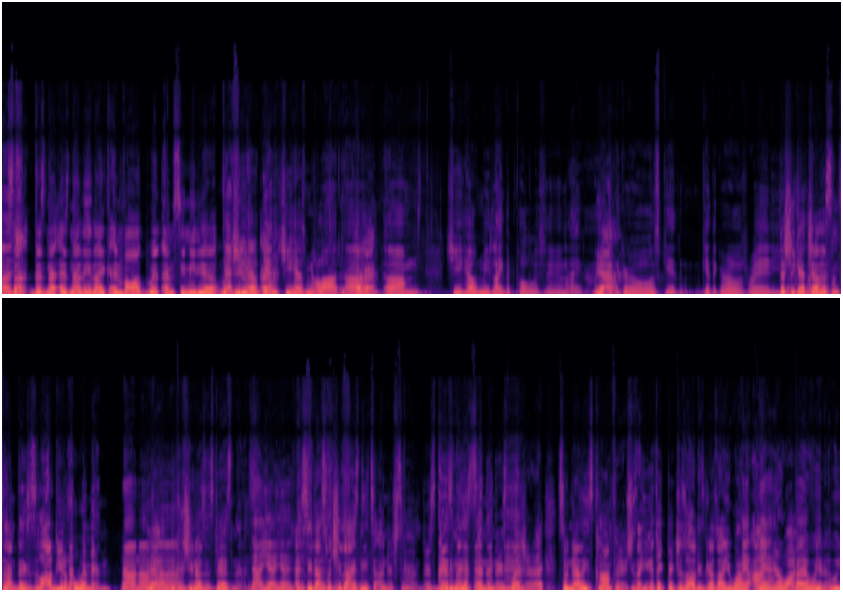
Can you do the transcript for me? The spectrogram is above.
Uh, so does Ne- is Nelly like involved with MC Media? With yeah you? she helped yeah she helps me a lot uh, Okay. um she helped me like the posing like Yeah. like the girls get get the girls ready Does she get jealous that. sometimes? There's a lot of beautiful women. no no yeah, no, because she knows it's business. Yeah, yeah, yeah. And see, that's what you guys need to understand. There's business and then there's pleasure, right? So Nelly's confident. She's like, you can take pictures of all these girls all you want, but Eh, I'm yeah, your wife. But we, you know? we,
